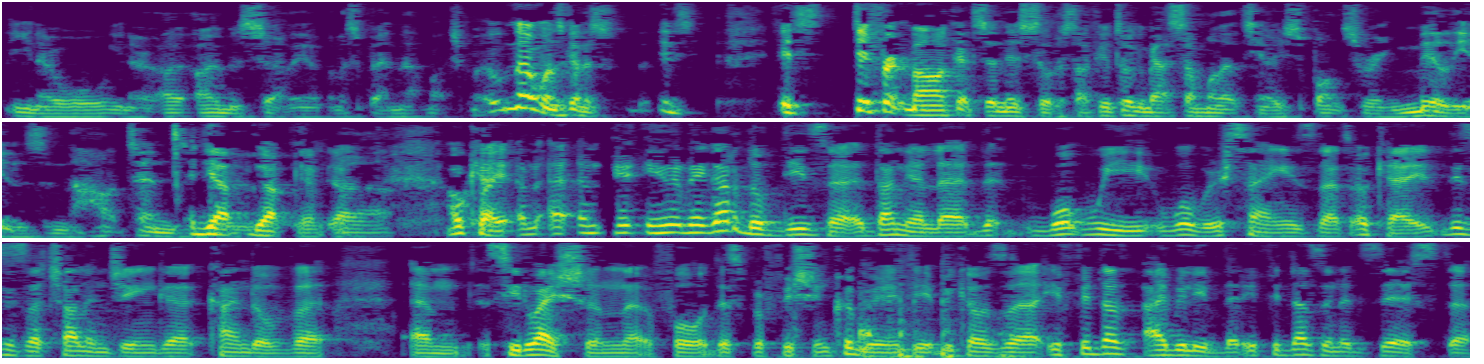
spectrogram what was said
you know, or you know, O- Omer's certainly not going to spend that much. money. No one's going to. It's it's different markets and this sort of stuff. You're talking about someone that's you know sponsoring millions and tens. of Yeah, yeah, yeah, yeah. Uh, Okay, and, and in regard of this, uh, Daniel, uh, what we what we're saying is that okay, this is a challenging uh, kind of uh, um, situation for this spearfishing community because uh, if it does, I believe that if it doesn't exist uh,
